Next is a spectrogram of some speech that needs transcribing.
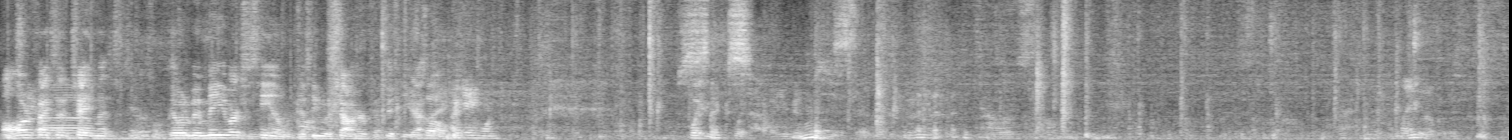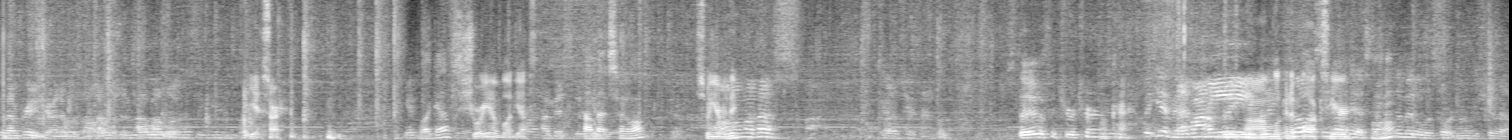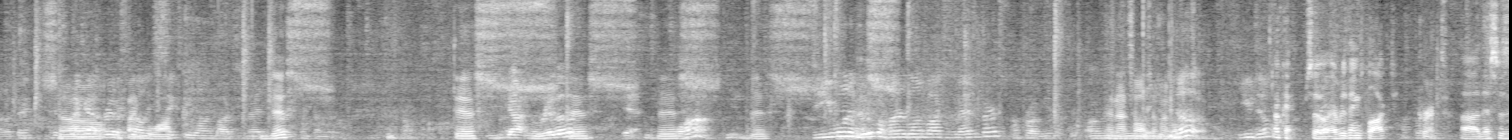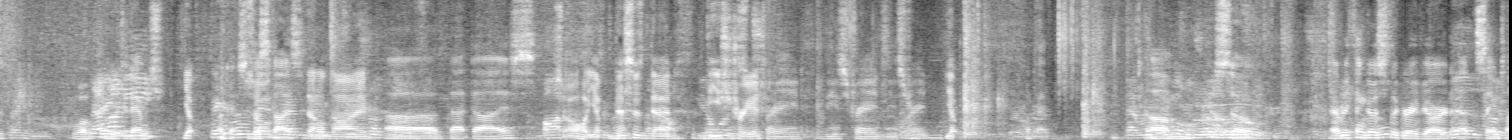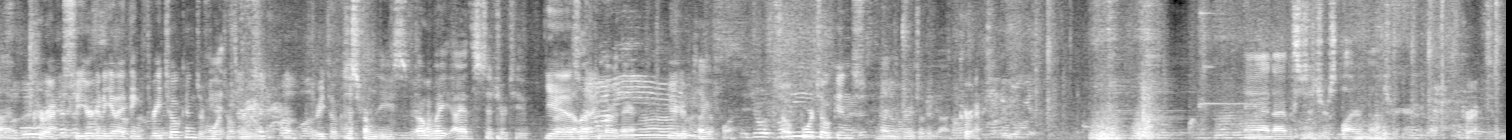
all artifacts and enchantments, it would have been me versus him because he would have shot her for 50 right So there. I gained one. Six. Because I'm pretty sure I know what's on. I look. Yeah, sorry. Bloodghast? Sure, you have Bloodghast. I missed it. Combat swing along? Swing everything. my pass. Steph, it's your turn. Okay. But yeah, man. Funny. Uh, I'm looking at You blocks here. desk. I'm in the middle of sorting all this shit out, okay? So, I got rid of if I block 60 long boxes of this, cards This, Gotten rid of? this, Yeah. this, Why? this, Do you want to move 100 long boxes of magic cards? I'll probably and that's also my No, block. you don't. Okay, so everything's blocked. Correct. Uh, this is well, we do damage. Yep. Okay, so this dies. That'll die. Uh, that dies. So, oh, yep. This is dead. These These trade. trade. These trade. These trade. Yep. Okay. Um, so everything goes to the graveyard at the same time, Correct. So you're gonna get, I think, three tokens or four tokens. Three tokens. just from these. Oh wait, I had the Stitcher too. Yeah, I that's left them over there. You're good. So I get four. So four tokens. And then the bridge will be gone. Correct. And I have a Stitcher's Supplier Mill trigger. Correct.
